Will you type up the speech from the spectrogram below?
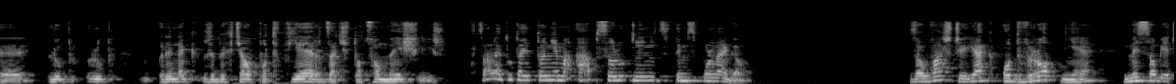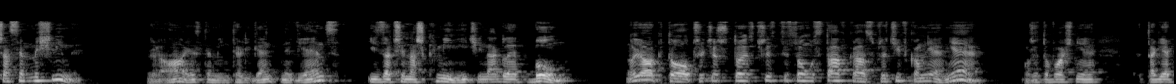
e, lub, lub rynek, żeby chciał potwierdzać to, co myślisz. Wcale tutaj to nie ma absolutnie nic z tym wspólnego. Zauważcie, jak odwrotnie my sobie czasem myślimy. Że o, jestem inteligentny, więc i zaczynasz kminić i nagle bum. No jak to? Przecież to jest wszyscy są ustawka przeciwko mnie. Nie. Może to właśnie, tak jak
